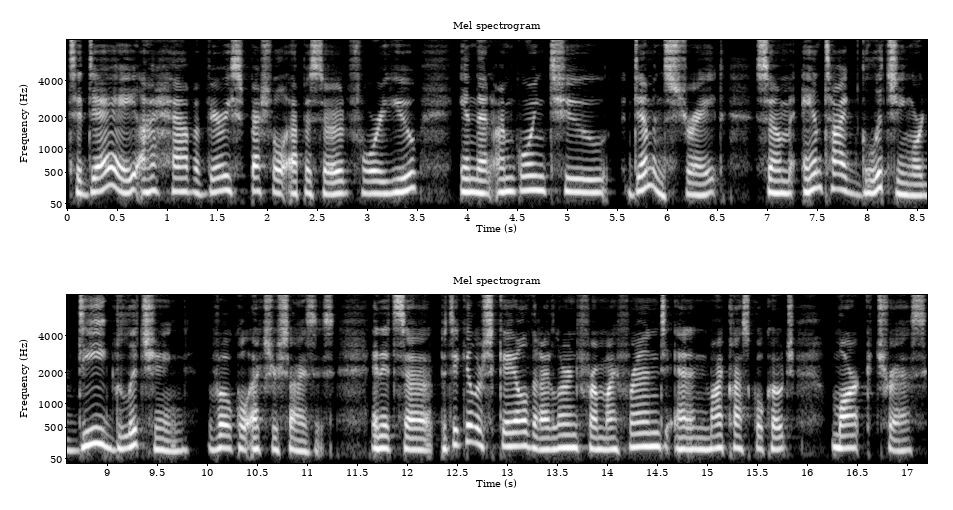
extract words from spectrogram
Today I have a very special episode for you in that I'm going to demonstrate some anti-glitching or de-glitching vocal exercises. And it's a particular scale that I learned from my friend and my classical coach, Mark Tress.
